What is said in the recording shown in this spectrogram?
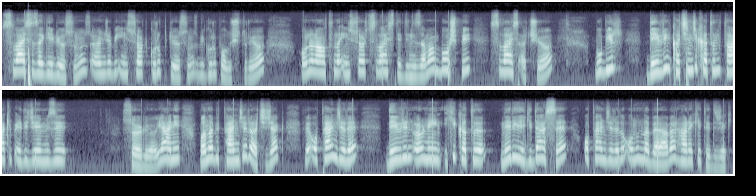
slices'a geliyorsunuz. Önce bir insert grup diyorsunuz. Bir grup oluşturuyor. Onun altına insert slice dediğiniz zaman boş bir slice açıyor. Bu bir devrin kaçıncı katını takip edeceğimizi söylüyor. Yani bana bir pencere açacak ve o pencere devrin örneğin iki katı nereye giderse o pencerede onunla beraber hareket edecek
